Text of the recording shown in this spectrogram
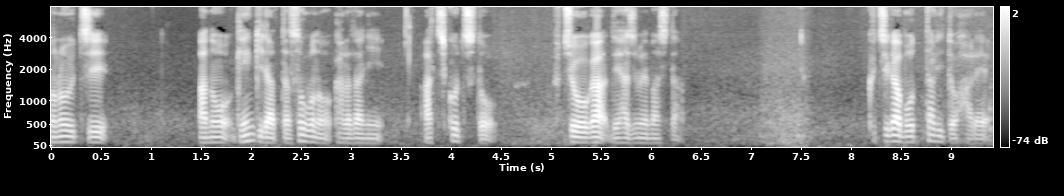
そのうちあの元気だった祖母の体にあちこちと不調が出始めました。口がぼったりと腫れ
